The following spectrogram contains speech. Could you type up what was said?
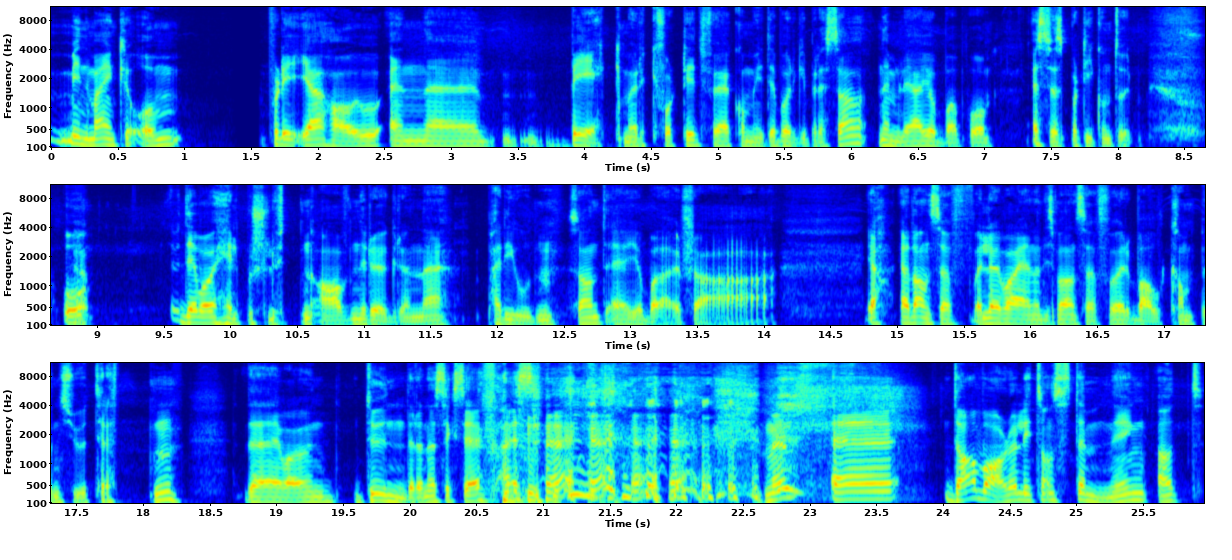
minner meg egentlig om fordi jeg har jo en eh, bekmørk fortid før jeg kom hit til borgerpressa. Nemlig jeg jobba på SVs partikontor. Og Ja. det var jo helt på slutten av den rød-grønne perioden. Sant? Jeg jobba der fra Ja, jeg ansvar var en av de som hadde ansvar for valgkampen 2013. Det var jo en dundrende suksess for SV. Men eh, da var det litt sånn stemning at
